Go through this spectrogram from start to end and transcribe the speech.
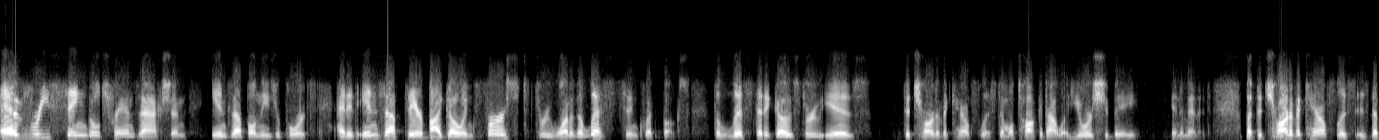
Every single transaction ends up on these reports, and it ends up there by going first through one of the lists in QuickBooks. The list that it goes through is the chart of accounts list, and we'll talk about what yours should be in a minute. But the chart of accounts list is the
